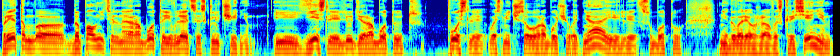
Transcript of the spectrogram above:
При этом дополнительная работа является исключением. И если люди работают после 8-часового рабочего дня или в субботу, не говоря уже о воскресенье,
